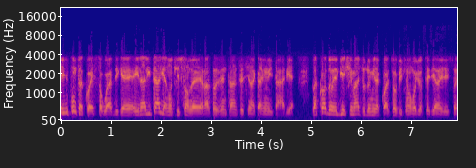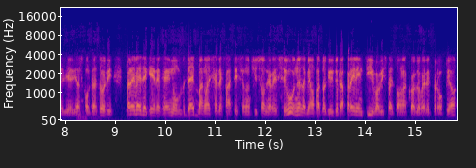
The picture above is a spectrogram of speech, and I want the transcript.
Il punto è questo, guardi, che in Alitalia non ci sono le rappresentanze sindacali unitarie. L'accordo del 10 maggio 2014, non voglio tediare gli, gli, ascoltatori, prevede che i referendum debbano essere fatti se non ci sono le RSU, noi l'abbiamo fatto addirittura preventivo rispetto a un accordo vero e proprio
